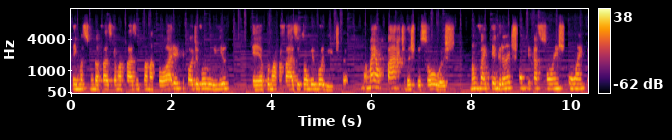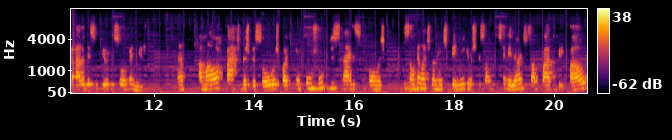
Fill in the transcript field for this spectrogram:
tem uma segunda fase que é uma fase inflamatória que pode evoluir é, para uma fase tromboembolítica. A maior parte das pessoas não vai ter grandes complicações com a entrada desse vírus no seu organismo. Né? A maior parte das pessoas pode ter um conjunto de sinais e sintomas que são relativamente benignos, que são semelhantes a um quadro gripal,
